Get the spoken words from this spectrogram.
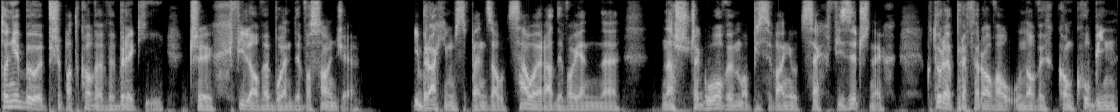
To nie były przypadkowe wybryki czy chwilowe błędy w osądzie. Ibrahim spędzał całe rady wojenne na szczegółowym opisywaniu cech fizycznych, które preferował u nowych konkubin,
